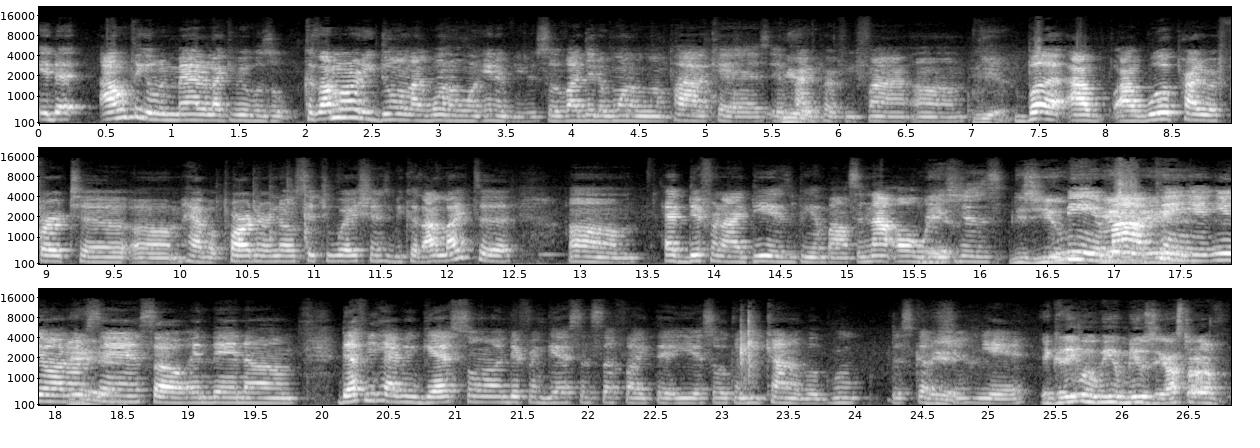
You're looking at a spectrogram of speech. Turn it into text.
it I don't think it would matter like if it was because I'm already doing like one on one interviews. So if I did a one on one podcast, it'd Yeah. probably be perfectly fine. Um, yeah, but I I would probably refer to um, have a partner in those situations because I like to um, have different ideas being bounced and not always Yeah. just me and Yeah, my opinion. You know what I'm saying? So and then um, definitely having guests on, different guests and stuff like that. Yeah, so it can be kind of a group discussion. Yeah. Because even with me with music, I started off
